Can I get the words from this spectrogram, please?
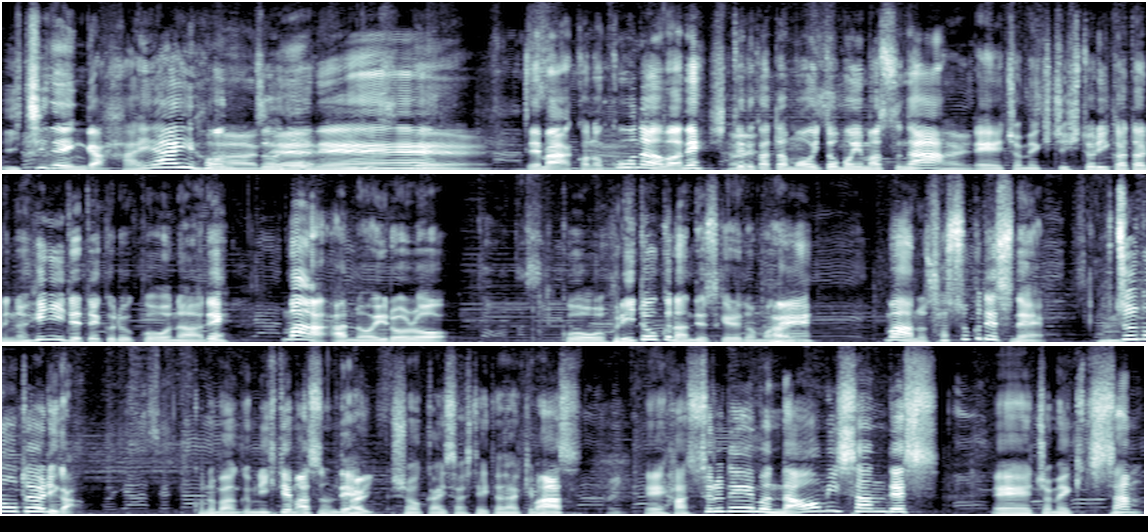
1年が早い本当にね。あーいいですね。でまあこのコーナーはね、知ってる方も多いと思いますが、はい。えーちょめ吉一人語りの日に出てくるコーナーでまああのいろいろこうフリートークなんですけれどもね、はい。まああの早速ですねうん。普通のお便りがこの番組に来てますんで、はい。紹介させていただきます、はい。えーハッスルネームなおみさんですえー、ちょめ吉さん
